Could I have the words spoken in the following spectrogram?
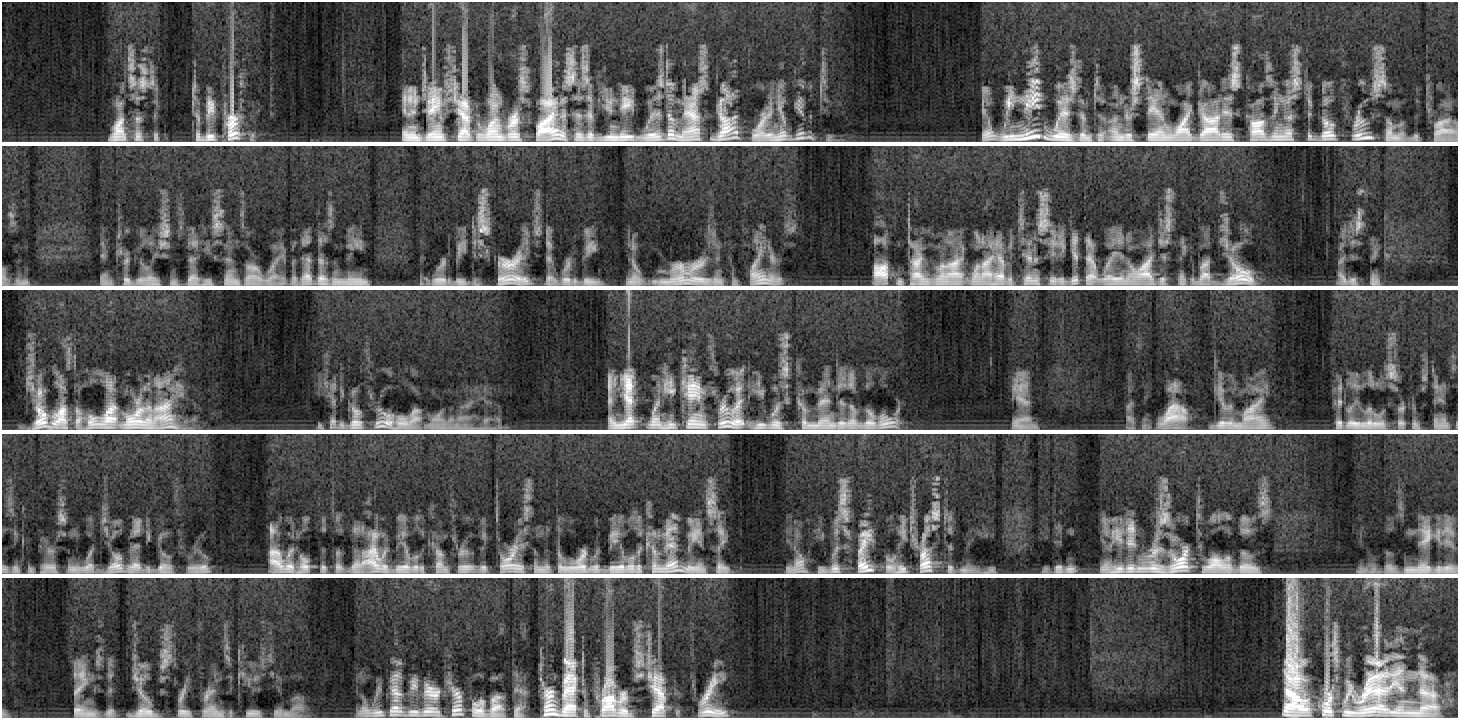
He wants us to, to be perfect. And in James chapter 1 verse 5, it says, if you need wisdom, ask God for it and He'll give it to you. You know, we need wisdom to understand why God is causing us to go through some of the trials and, and tribulations that He sends our way. But that doesn't mean that we're to be discouraged, that we're to be, you know, murmurers and complainers. Oftentimes when I, when I have a tendency to get that way, you know, I just think about Job. I just think, Job lost a whole lot more than I have. He had to go through a whole lot more than I have. And yet when he came through it, he was commended of the Lord. And I think, wow, given my piddly little circumstances in comparison to what Job had to go through, I would hope that the, that I would be able to come through it victorious, and that the Lord would be able to commend me and say, you know, he was faithful. He trusted me. He he didn't you know he didn't resort to all of those you know those negative things that Job's three friends accused him of. You know, we've got to be very careful about that. Turn back to Proverbs chapter 3. Now, of course, we read in uh,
